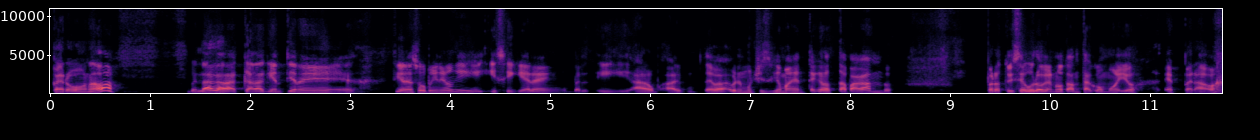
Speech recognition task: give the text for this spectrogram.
pero nada, ¿verdad? Cada, cada quien tiene, tiene su opinión y, y si quieren, y a- a- debe haber muchísima gente que lo está pagando, pero estoy seguro que no tanta como ellos esperaban.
